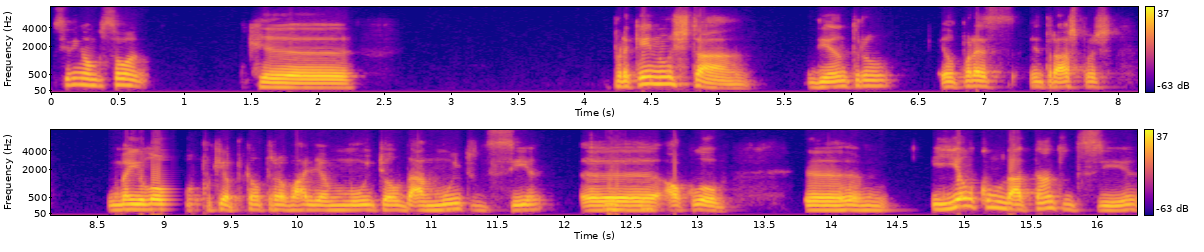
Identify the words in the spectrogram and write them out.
Cidinho é uma pessoa que, para quem não está dentro, ele parece, entre aspas, meio louco. Porquê? Porque ele trabalha muito, ele dá muito de si uh, uhum. ao clube. Uh, e ele, como dá tanto de si,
